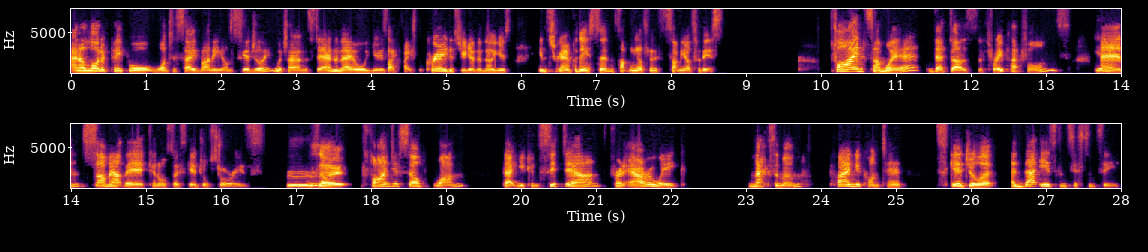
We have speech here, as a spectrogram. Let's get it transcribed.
And a lot of people want to save money on scheduling, which I understand, and they will use like Facebook Creator Studio, then they'll use Instagram for this and something else for this, something else for this. Find somewhere that does the three platforms, yeah. and some out there can also schedule stories. Mm. So find yourself one that you can sit down for an hour a week maximum, plan your content, schedule it, and that is consistency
